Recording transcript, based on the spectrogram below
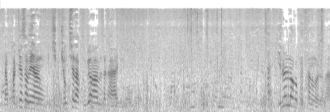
그냥 밖에서 그냥 지- 경치나 구경하면서 가야지 뭐. 차- 이러려고 배 타는 거잖아.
